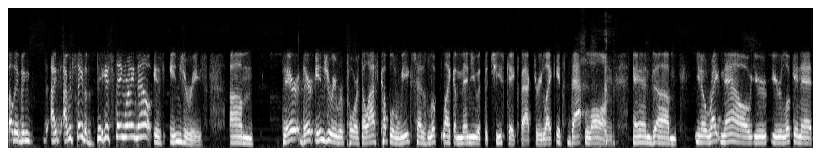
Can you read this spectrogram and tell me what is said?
Well, they've been. I, I would say the biggest thing right now is injuries. Um, their their injury report the last couple of weeks has looked like a menu at the Cheesecake Factory. Like it's that long, and um, you know, right now you're you're looking at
